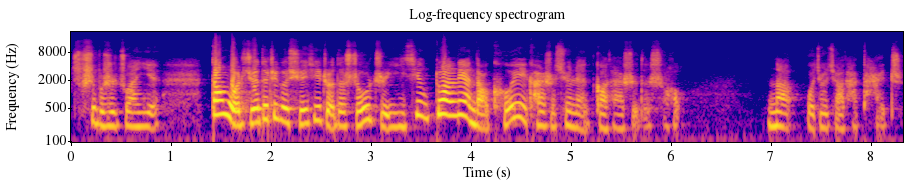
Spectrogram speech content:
是不是专业？当我觉得这个学习者的手指已经锻炼到可以开始训练高抬指的时候，那我就教他抬指。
